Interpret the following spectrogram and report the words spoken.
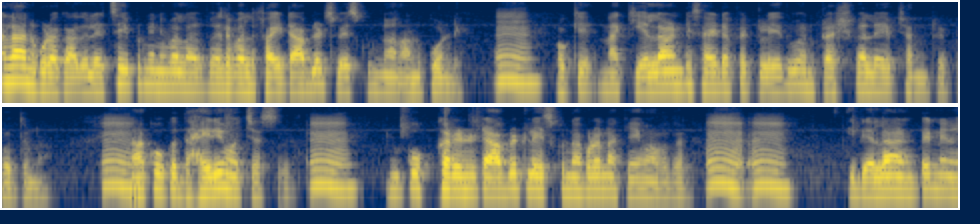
అలా అని కూడా కాదు. లెట్స్ ఇప్పుడు నేను వాళ్ళ వాళ్ళ ఫైవ్ టాబ్లెట్స్ వేసుకున్నాను అనుకోండి. ఓకే నాకు ఎలాంటి సైడ్ ఎఫెక్ట్ లేదు అని ఫ్రెష్గా లేచాను రేపు పొద్దున్న. నాకు ఒక ధైర్యం వచ్చేస్తుంది. ఇంకొక రెండు టాబ్లెట్లు వేసుకున్నా కూడా నాకు ఏం అవ్వదు. ఇది ఎలా అంటే నేను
